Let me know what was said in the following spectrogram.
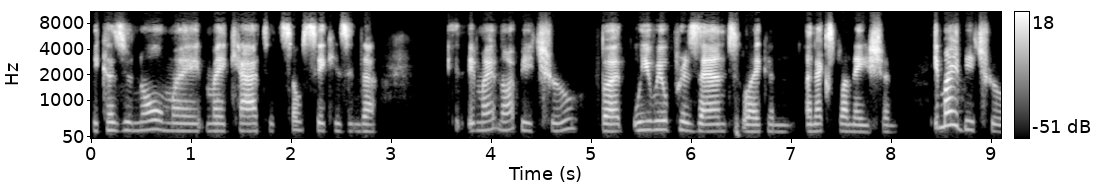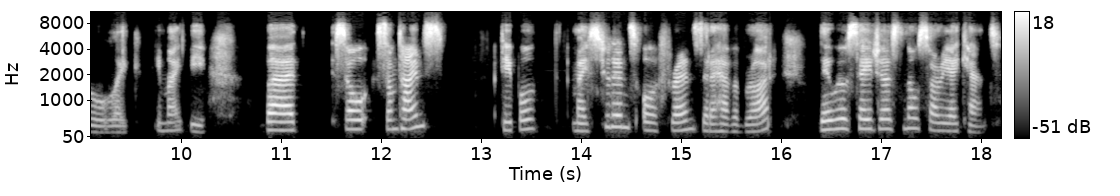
because you know my my cat it's so sick he's in the it, it might not be true but we will present like an, an explanation. It might be true like it might be but so sometimes people my students or friends that i have abroad they will say just no sorry i can't.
